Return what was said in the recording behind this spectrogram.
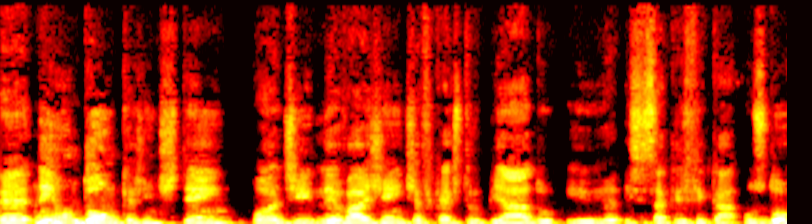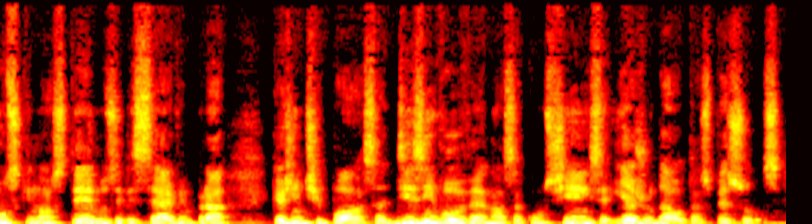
É, nenhum dom que a gente tem pode levar a gente a ficar estrupiado e, e se sacrificar. Os dons que nós temos, eles servem para que a gente possa desenvolver a nossa consciência e ajudar outras pessoas.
